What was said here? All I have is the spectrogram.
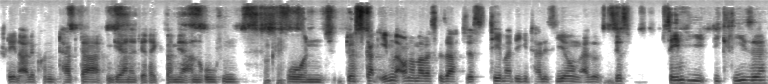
stehen alle Kontaktdaten, gerne direkt bei mir anrufen. Okay. Und du hast gerade eben auch nochmal was gesagt, das Thema Digitalisierung. Also wir sehen die, die Krise.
